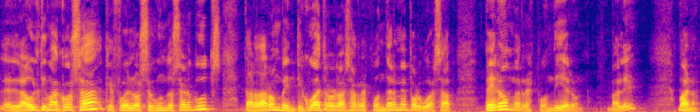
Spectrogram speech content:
la última cosa, que fue los segundos AirBoots, tardaron 24 horas a responderme por WhatsApp, pero me respondieron, ¿vale? Bueno,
